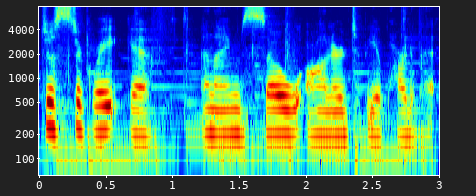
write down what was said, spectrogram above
just a great gift. And I'm so honored to be a part of it.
